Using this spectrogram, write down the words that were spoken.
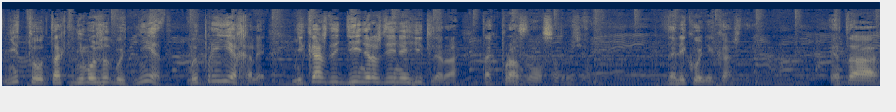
не то, так не может быть. Нет, мы приехали. Не каждый день рождения Гитлера так праздновался, друзья. Далеко не каждый. Это,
